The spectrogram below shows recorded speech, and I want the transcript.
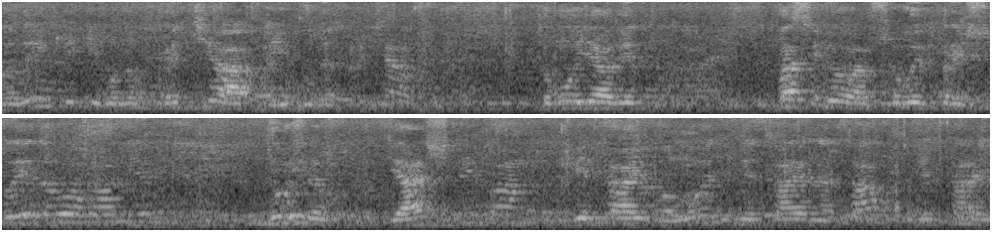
велике, і воно притягує, і буде притягувати. Тому я від спасибі вам, що ви прийшли до Володі. Дуже вдячний вам. Вітаю Володю, вітаю Наталку, вітаю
